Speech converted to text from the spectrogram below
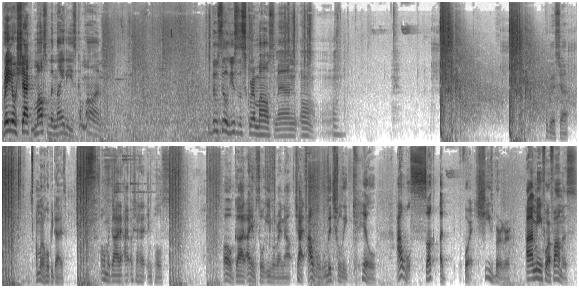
Radio Shack mouse from the 90s. Come on. The dude still uses the square mouse, man. Oh. Look at this shot. I'm gonna hope he dies. Oh my god, I wish I had an impulse. Oh god, I am so evil right now. Chat, I will literally kill. I will suck a for a cheeseburger. I mean for a farmers.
